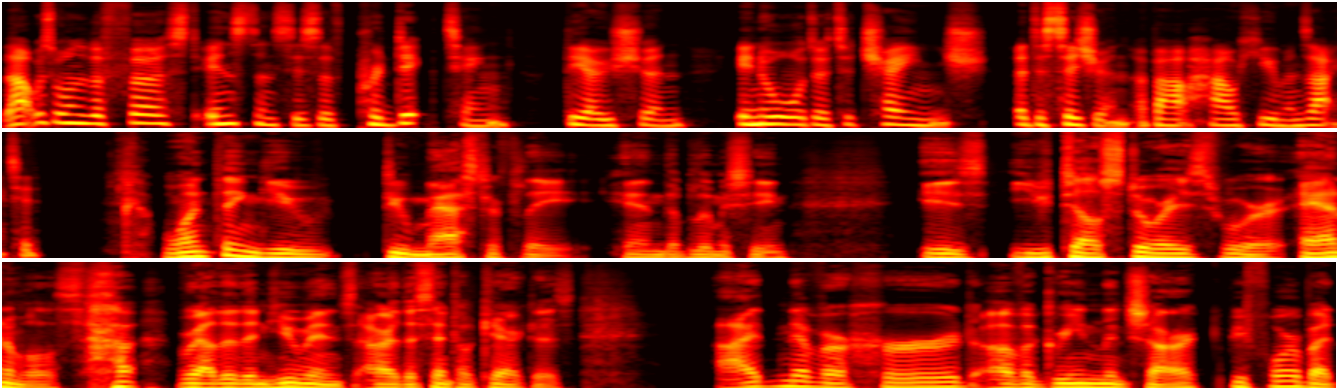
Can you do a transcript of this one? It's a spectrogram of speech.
That was one of the first instances of predicting the ocean in order to change a decision about how humans acted. One thing you do masterfully in The Blue Machine is you tell stories where animals rather than humans are the central characters. I'd never heard of a Greenland shark before, but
